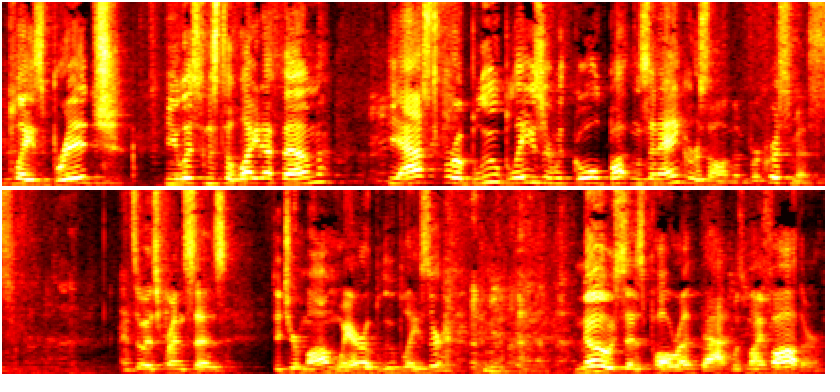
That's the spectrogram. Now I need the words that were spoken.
plays bridge, he listens to Light FM. He asked for a blue blazer with gold buttons and anchors on them for Christmas. And so his friend says, Did your mom wear a blue blazer? no, says Paul Rudd, that was my father.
